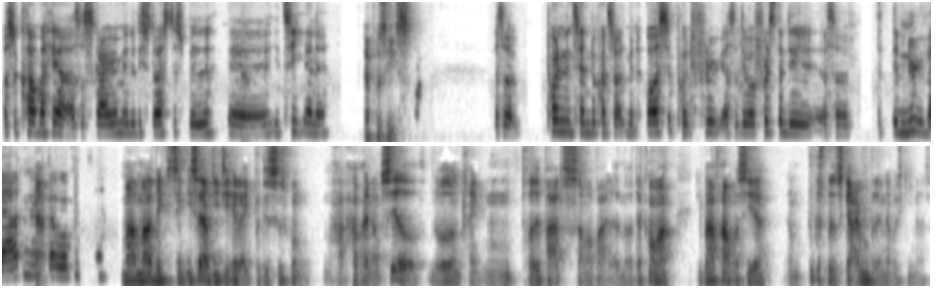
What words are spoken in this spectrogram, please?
Og så kommer her, altså Skyrim, et af de største spil øh, ja. i 10'erne. Ja, præcis. Altså på en Nintendo-konsol, men også på et fly. Altså det var fuldstændig, altså en ny verden, ikke, ja. der åbnede sig. Meget, meget vigtig ting, især fordi de heller ikke på det tidspunkt har, har annonceret noget omkring en tredjeparts samarbejde eller noget. Der kommer de bare frem og siger, jamen, du kan spille Skyrim på den her maskine også.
